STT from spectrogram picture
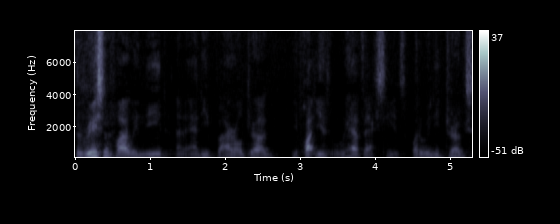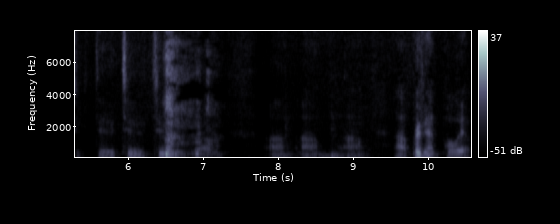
The reason why we need an antiviral drug, you we have vaccines. What do we need drugs to, to, to um, um, um uh, prevent polio?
